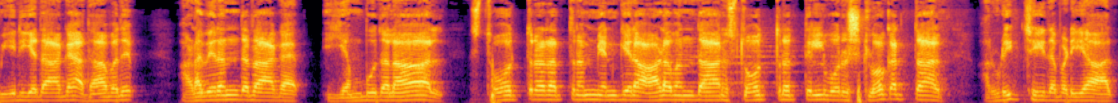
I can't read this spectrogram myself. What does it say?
மீறியதாக அதாவது அளவிறந்ததாக எம்புதலால் ஸ்தோத்திர ரத்னம் என்கிற ஆளவந்தார் ஸ்தோத்திரத்தில் ஒரு ஸ்லோகத்தால் அருளி செய்தபடியால்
